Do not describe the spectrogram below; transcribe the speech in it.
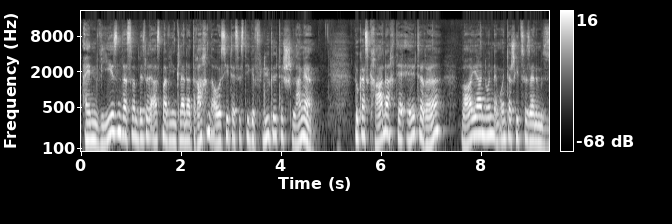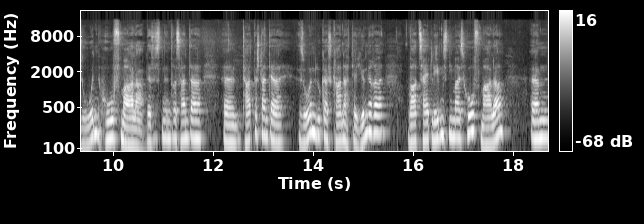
ein Wesen, das so ein bisschen erstmal wie ein kleiner Drachen aussieht. Das ist die geflügelte Schlange. Lukas Kranach, der Ältere, war ja nun im Unterschied zu seinem Sohn Hofmaler. Das ist ein interessanter Tatbestand. Der Sohn Lukas Kranach der Jüngere war zeitlebens niemals Hofmaler. Ähm,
